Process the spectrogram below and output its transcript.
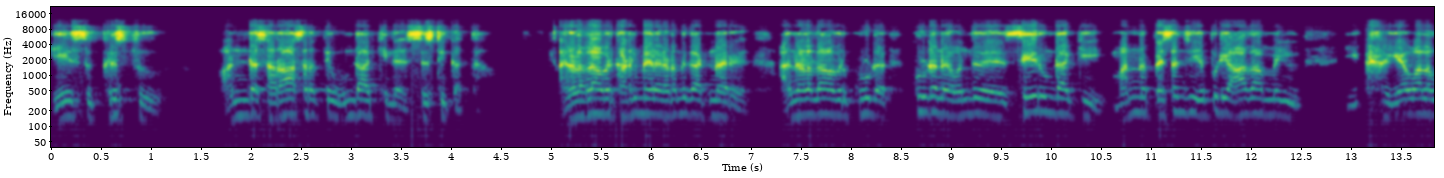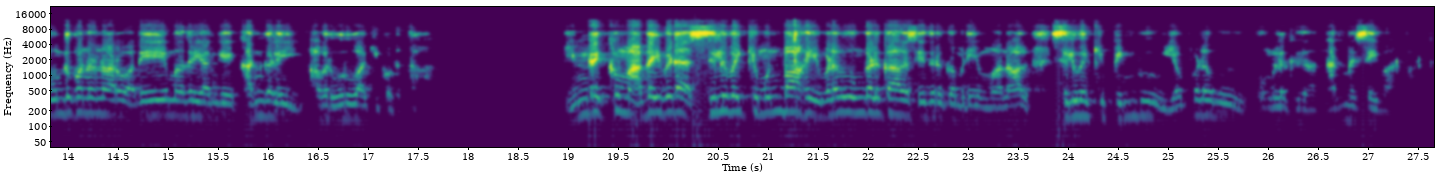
இயேசு கிறிஸ்து அந்த சராசரத்தை உண்டாக்கின சிருஷ்டி கத்தா அதனாலதான் அவர் கடல் மேல நடந்து காட்டினாரு. அதனாலதான் அவர் குருட குருடனை வந்து சேருண்டாக்கி மண்ணை பிசைஞ்சு எப்படி ஆதாமை ஏவால உண்டு பண்ணினாரோ அதே மாதிரி அங்கே கண்களை அவர் உருவாக்கி கொடுத்தார். இன்றைக்கும் அதை விட சிலுவைக்கு முன்பாக இவ்வளவு உங்களுக்காக செய்திருக்க முடியுமானால் சிலுவைக்கு பின்பு எவ்வளவு உங்களுக்கு நன்மை செய்வார் பாருங்க.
